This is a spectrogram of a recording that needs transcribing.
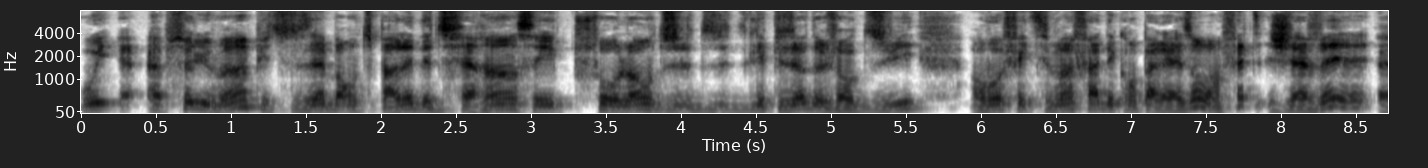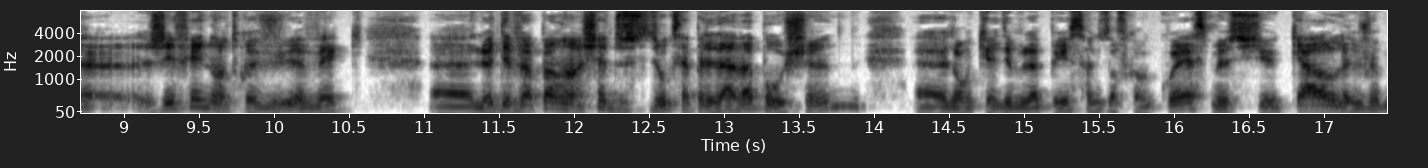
Oui, absolument. Puis tu disais, bon, tu parlais de différences et tout au long du, du, de l'épisode d'aujourd'hui, on va effectivement faire des comparaisons. En fait, j'avais, euh, j'ai fait une entrevue avec euh, le développeur en chef du studio qui s'appelle Lava Potion, euh, donc qui a développé Songs of Conquest, Monsieur Carl, je vais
